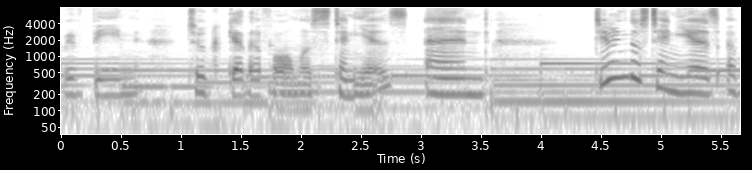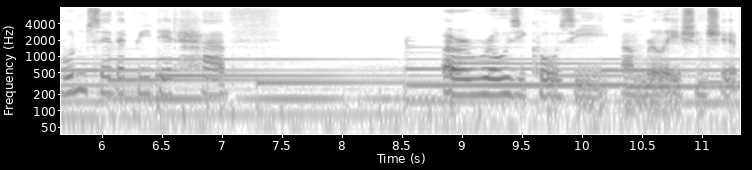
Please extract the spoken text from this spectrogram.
we've been together for almost 10 years, and during those 10 years, I wouldn't say that we did have a rosy cozy um, relationship.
